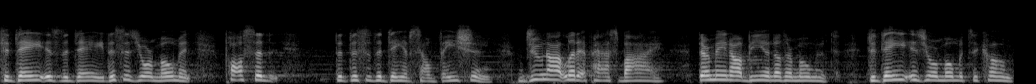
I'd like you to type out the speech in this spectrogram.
Today is the day. This is your moment. Paul said that this is the day of salvation. Do not let it pass by. There may not be another moment. Today is your moment to come.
